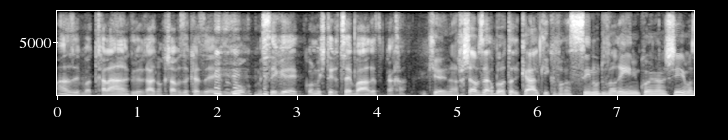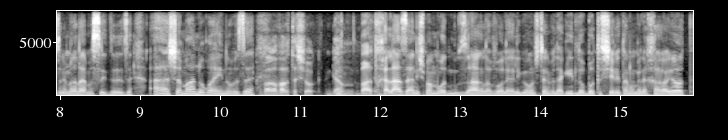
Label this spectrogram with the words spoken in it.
אז בהתחלה ירדנו, עכשיו זה כזה, ליאור משיג את כל מי שתרצה בארץ ככה. כן, עכשיו זה הרבה יותר קל, כי כבר עשינו דברים עם כל מיני אנשים, אז אני אומר להם, עשיתי את זה, אה, שמענו, ראינו וזה. כבר עברת שוק, גם. בהתחלה זה היה נשמע מאוד מוזר לבוא לאלי גורנשטיין ולהגיד לו, בוא תשאיר איתנו מלך האריות.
